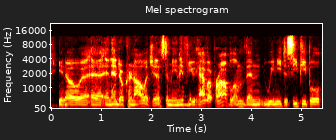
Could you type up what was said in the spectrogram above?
you know, a, a, an endocrinologist. I mean, if you have a problem, then we need to see people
